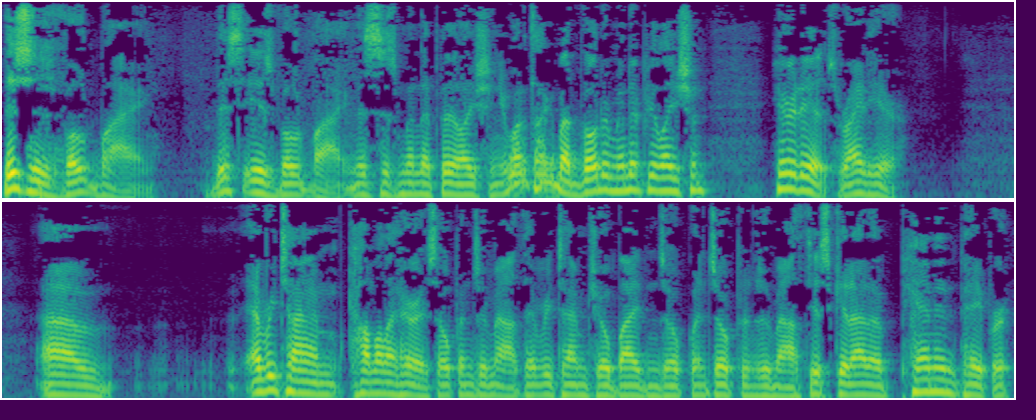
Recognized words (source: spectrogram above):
this is vote buying. This is vote buying. This is manipulation. You want to talk about voter manipulation? Here it is, right here. Uh, every time Kamala Harris opens her mouth, every time Joe Biden opens opens her mouth, just get out a pen and paper,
